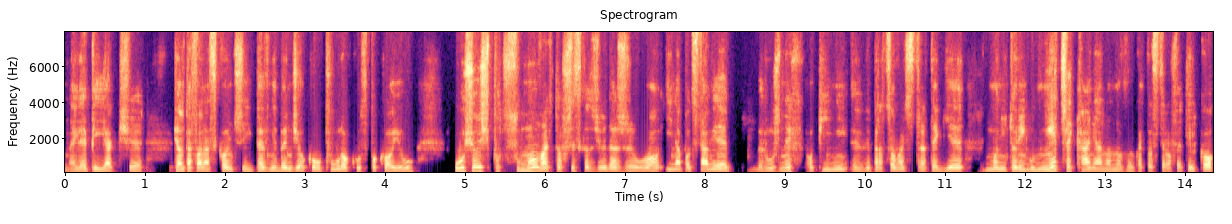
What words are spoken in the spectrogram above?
najlepiej jak się piąta fala skończy i pewnie będzie około pół roku spokoju, usiąść, podsumować to wszystko, co się wydarzyło i na podstawie różnych opinii wypracować strategię monitoringu, nie czekania na nową katastrofę, tylko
